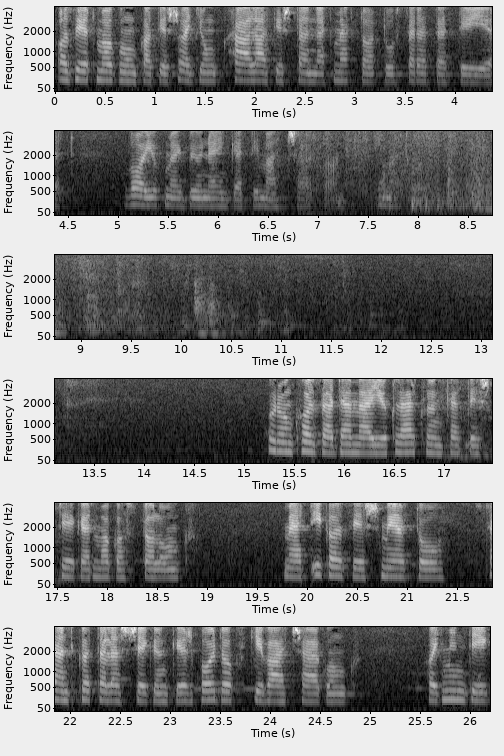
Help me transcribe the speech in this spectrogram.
azért magunkat, és adjunk hálát Istennek megtartó szeretetéért. Valljuk meg bűneinket imádságban. Imádkozzunk. Urunk, hozzád emeljük lelkünket, és téged magasztalunk, mert igaz és méltó, szent kötelességünk és boldog kiváltságunk, hogy mindig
